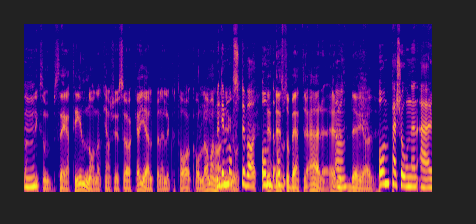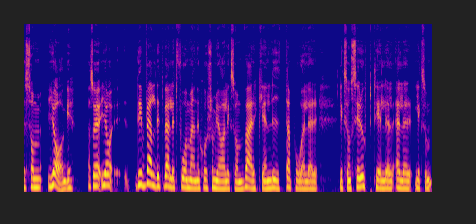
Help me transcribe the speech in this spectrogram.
Mm. att liksom säga till någon att kanske söka hjälpen eller ta, kolla om man har Men det en måste vara... Om, diagnos, om, desto bättre är det. Är Ja. det, det jag, om personen är som jag. Alltså jag, jag det är väldigt, väldigt få människor som jag liksom verkligen litar på eller liksom ser upp till. Eller, eller liksom,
